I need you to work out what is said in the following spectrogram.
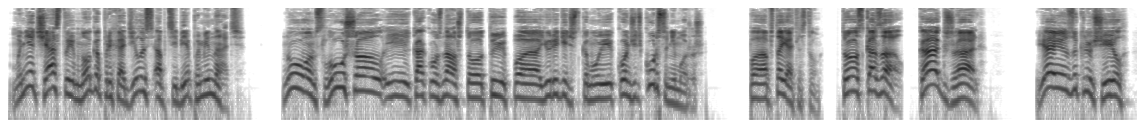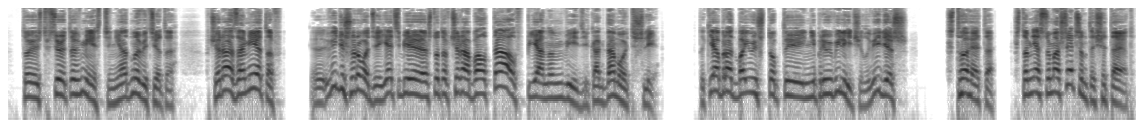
мне часто и много приходилось об тебе поминать. Ну, он слушал, и как узнал, что ты по юридическому и кончить курсы не можешь, по обстоятельствам, то сказал, как жаль. Я и заключил, то есть все это вместе, не одно ведь это. Вчера Заметов... Э, видишь, Роди, я тебе что-то вчера болтал в пьяном виде, как домой-то шли. Так я, брат, боюсь, чтоб ты не преувеличил, видишь? Что это? Что меня сумасшедшим-то считают?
